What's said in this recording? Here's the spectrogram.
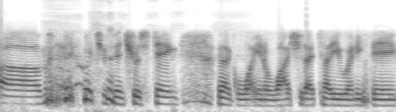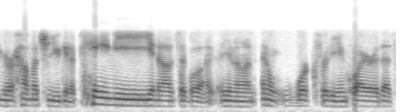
um, which was interesting. Like, why, you know, why should I tell you anything, or how much are you going to pay me? You know, it's like, well, I, you know, I don't work for the Enquirer. That's,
